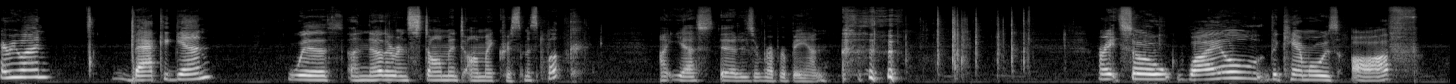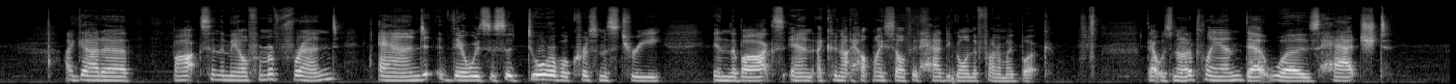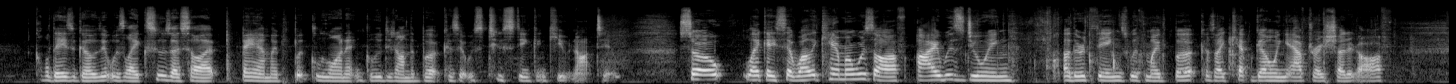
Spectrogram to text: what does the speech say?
everyone, back again with another installment on my Christmas book. Uh, yes, it is a rubber band. All right, so while the camera was off, I got a box in the mail from a friend, and there was this adorable Christmas tree in the box, and I could not help myself. It had to go on the front of my book. That was not a plan. That was hatched couple days ago, it was like, as soon as I saw it, bam, I put glue on it and glued it on the book because it was too stinking cute not to. So, like I said, while the camera was off, I was doing other things with my book because I kept going after I shut it off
